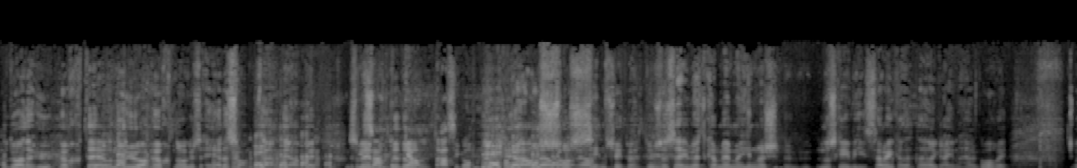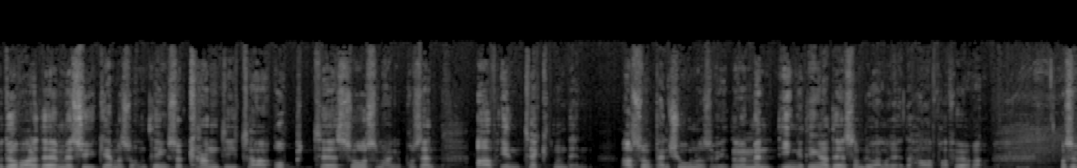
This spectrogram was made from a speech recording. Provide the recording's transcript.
Og Da hadde hun hørt det, og når hun har hørt noe, så er det sånn. ferdig arbeid. Så vi måtte da ja, og så sinnssykt, vet du. Så sier jeg, vet du hva, vi må inn og Nå skal jeg vise deg hva dette her greiene her går i. Og da var det det med sykehjem og sånne ting, så kan de ta opp til så og så mange prosent av inntekten din. Altså pensjon så videre. Men ingenting av det som du allerede har fra før av. Og så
